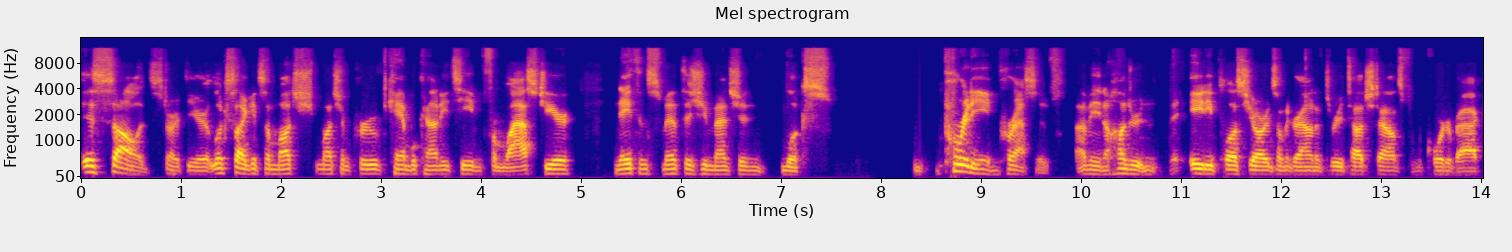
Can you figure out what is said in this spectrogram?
is solid start the year. It looks like it's a much much improved Campbell County team from last year. Nathan Smith, as you mentioned, looks pretty impressive. I mean, 180 plus yards on the ground and three touchdowns from quarterback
